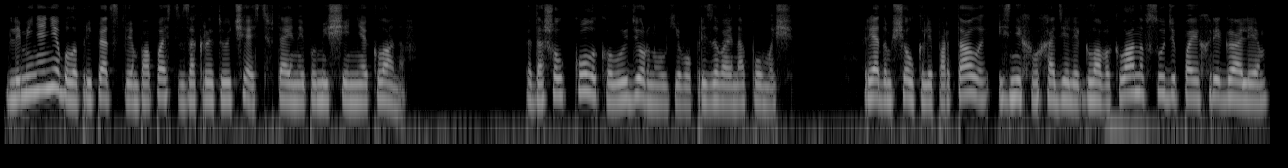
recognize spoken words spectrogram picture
Для меня не было препятствием попасть в закрытую часть, в тайные помещения кланов. Подошел к колоколу и дернул его, призывая на помощь. Рядом щелкали порталы, из них выходили главы кланов, судя по их регалиям.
